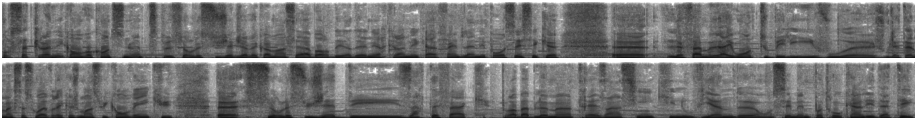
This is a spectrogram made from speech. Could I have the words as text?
Pour cette chronique, on va continuer un petit peu sur le sujet que j'avais commencé à aborder à dernière chronique à la fin de l'année passée. C'est que euh, le fameux I want to believe, où euh, je voulais tellement que ce soit vrai que je m'en suis convaincu, euh, sur le sujet des artefacts probablement très anciens qui nous viennent de, on sait même pas trop quand les dater,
